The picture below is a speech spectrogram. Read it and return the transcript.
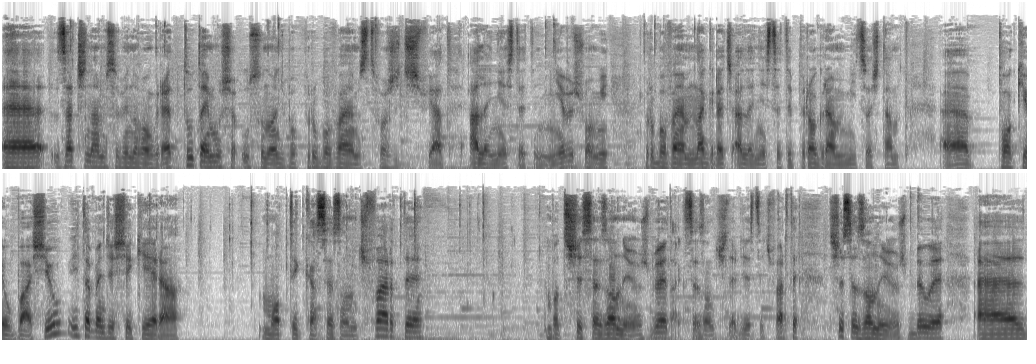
E, zaczynamy sobie nową grę. Tutaj muszę usunąć, bo próbowałem stworzyć świat, ale niestety nie wyszło mi. Próbowałem nagrać, ale niestety program mi coś tam e, pokiełbasił. I to będzie siekiera motyka sezon czwarty bo trzy sezony już były, tak, sezon 44, trzy sezony już były. E,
